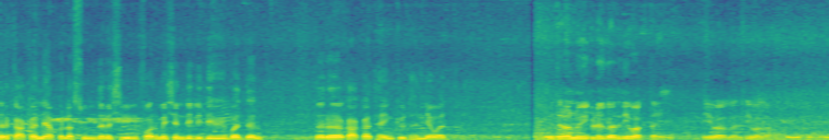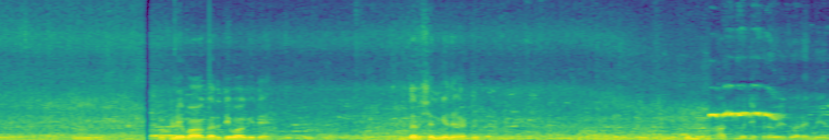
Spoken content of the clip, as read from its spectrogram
तर काकांनी आपल्याला सुंदर अशी इन्फॉर्मेशन दिली देवीबद्दल. तर काका थँक्यू धन्यवाद. मित्रांनो इकडे गर्दी बघताय. हे बघा गर्दी बघा. इकडे बघा गर्दी बघा इथे. दर्शन घेण्यासाठी. इथून आतमध्ये प्रवेशद्वार आहे मेन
